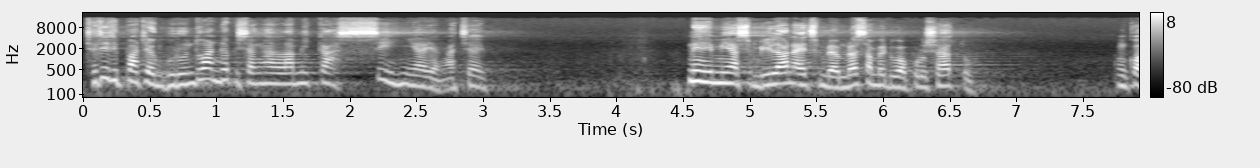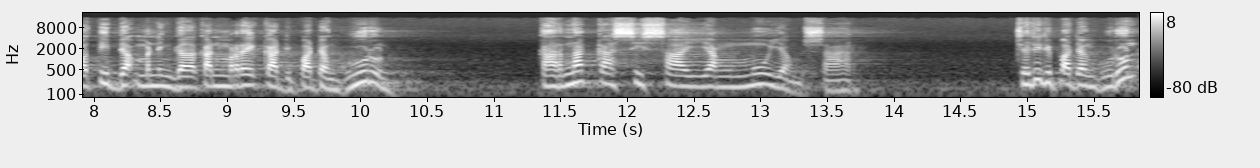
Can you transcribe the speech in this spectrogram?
Jadi di padang gurun itu Anda bisa mengalami kasihnya yang ajaib. Nehemia 9 ayat 19 sampai 21. Engkau tidak meninggalkan mereka di padang gurun. Karena kasih sayangmu yang besar. Jadi di padang gurun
